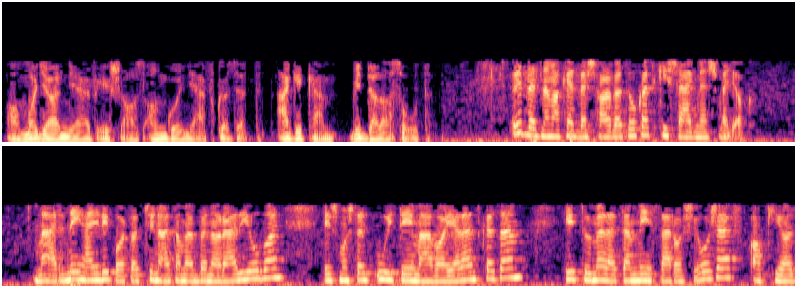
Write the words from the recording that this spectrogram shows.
a magyar nyelv és az angol nyelv között. Ágikám, vidd el a szót. Üdvözlöm a kedves hallgatókat, Kis Ágnes vagyok. Már néhány riportot csináltam ebben a rádióban, és most egy új témával jelentkezem. Itt ül mellettem Mészáros József, aki az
